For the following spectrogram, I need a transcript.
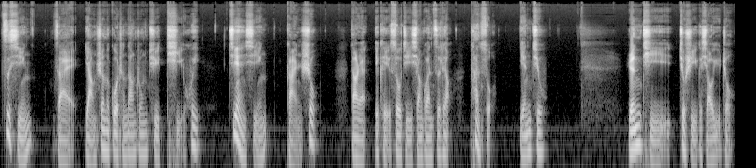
自行。在养生的过程当中去体会、践行、感受，当然也可以搜集相关资料、探索、研究。人体就是一个小宇宙，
